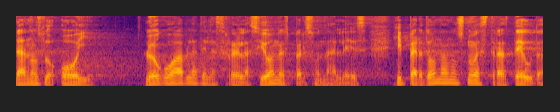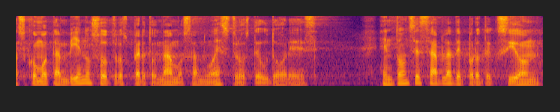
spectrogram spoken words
dánoslo hoy. Luego habla de las relaciones personales y perdónanos nuestras deudas como también nosotros perdonamos a nuestros deudores. Entonces habla de protección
